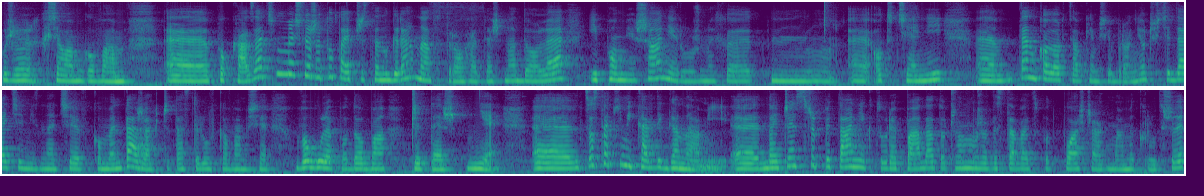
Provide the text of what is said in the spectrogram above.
że chciałam go Wam e, pokazać. Myślę, że tutaj przez ten granat trochę też na dole i pomieszanie różnych e, mm, e, odcieni, e, ten kolor całkiem się broni. Oczywiście dajcie mi znać w komentarzach, czy ta stylówka Wam się w ogóle podoba, czy też nie. E, co z takimi kardiganami? E, najczęstsze pytanie, które pada, to czy on może wystawać spod płaszcza, jak mamy krótszy.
